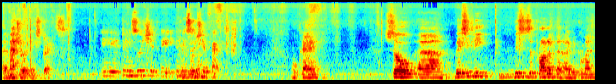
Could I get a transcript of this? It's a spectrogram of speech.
uh, natural extracts. І тонізуючий, е, і тонізуючий ефект. Okay. So uh, basically, this is a product that I recommend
